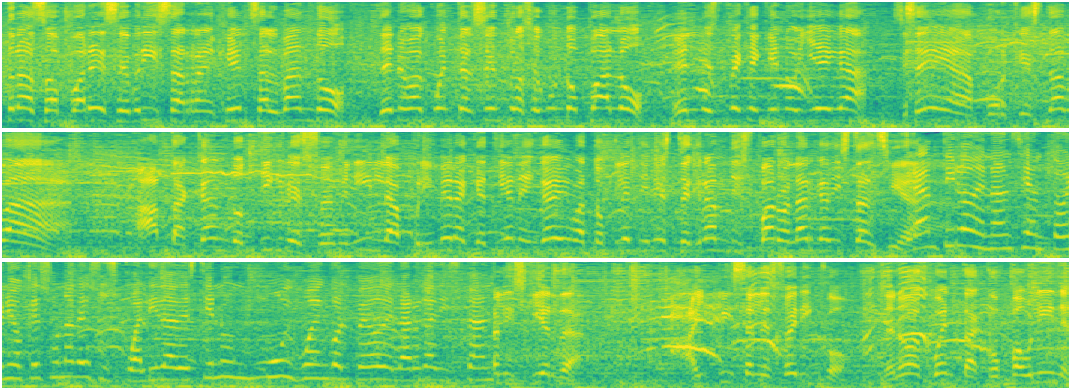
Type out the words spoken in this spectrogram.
Atrás aparece Brisa Rangel salvando. De nueva cuenta el centro a segundo palo. El despeje que no llega. Sea porque estaba Atacando Tigres Femenil, la primera que tiene en Gaby en este gran disparo a larga distancia. Gran tiro de Nancy Antonio, que es una de sus cualidades. Tiene un muy buen golpeo de larga distancia. A la izquierda. Ahí pisa el esférico. De nueva cuenta con Paulina.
